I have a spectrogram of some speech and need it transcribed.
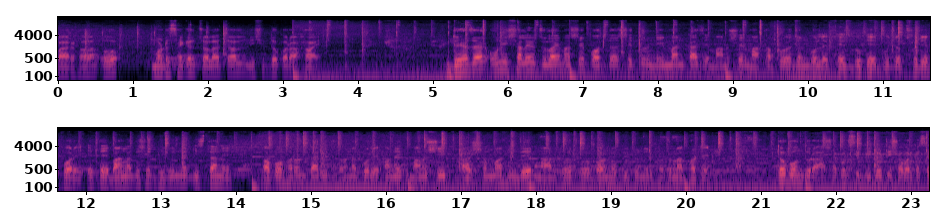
পার হওয়া ও মোটরসাইকেল চলাচল নিষিদ্ধ করা হয়। দু হাজার উনিশ সালের জুলাই মাসে পদ্মা সেতুর নির্মাণ কাজে মানুষের মাথা প্রয়োজন বলে ফেসবুকে গুজব ছড়িয়ে পড়ে। এতে বাংলাদেশের বিভিন্ন স্থানে অপহরণকারী ধারণা করে অনেক মানসিক ভারসাম্যহীনদের মারধর ও গণপিটুনির ঘটনা ঘটে। তো বন্ধুরা, আশা করছি ভিডিওটি সবার কাছে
